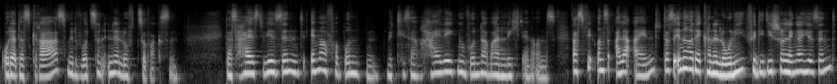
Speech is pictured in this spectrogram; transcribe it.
oder das Gras mit Wurzeln in der Luft zu wachsen. Das heißt, wir sind immer verbunden mit diesem heiligen, wunderbaren Licht in uns, was wir uns alle eint, das Innere der Cannelloni, für die, die schon länger hier sind.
